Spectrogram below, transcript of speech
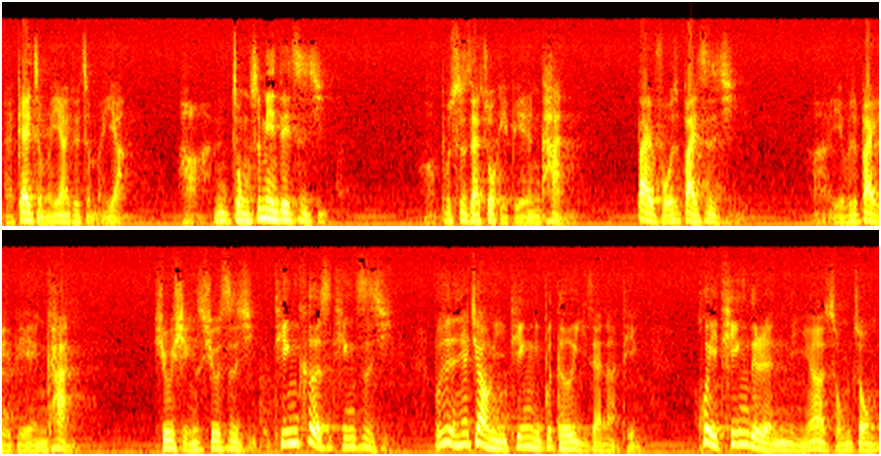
哎，该怎么样就怎么样，哈，你总是面对自己啊。不是在做给别人看，拜佛是拜自己，啊，也不是拜给别人看，修行是修自己的，听课是听自己的，不是人家叫你听，你不得已在那听，会听的人你要从中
